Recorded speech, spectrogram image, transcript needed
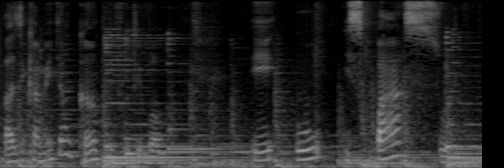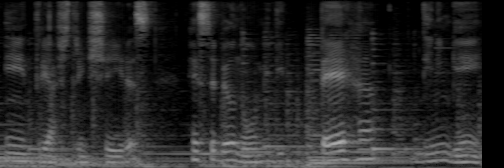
basicamente a um campo de futebol. E o espaço entre as trincheiras recebeu o nome de Terra de Ninguém.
